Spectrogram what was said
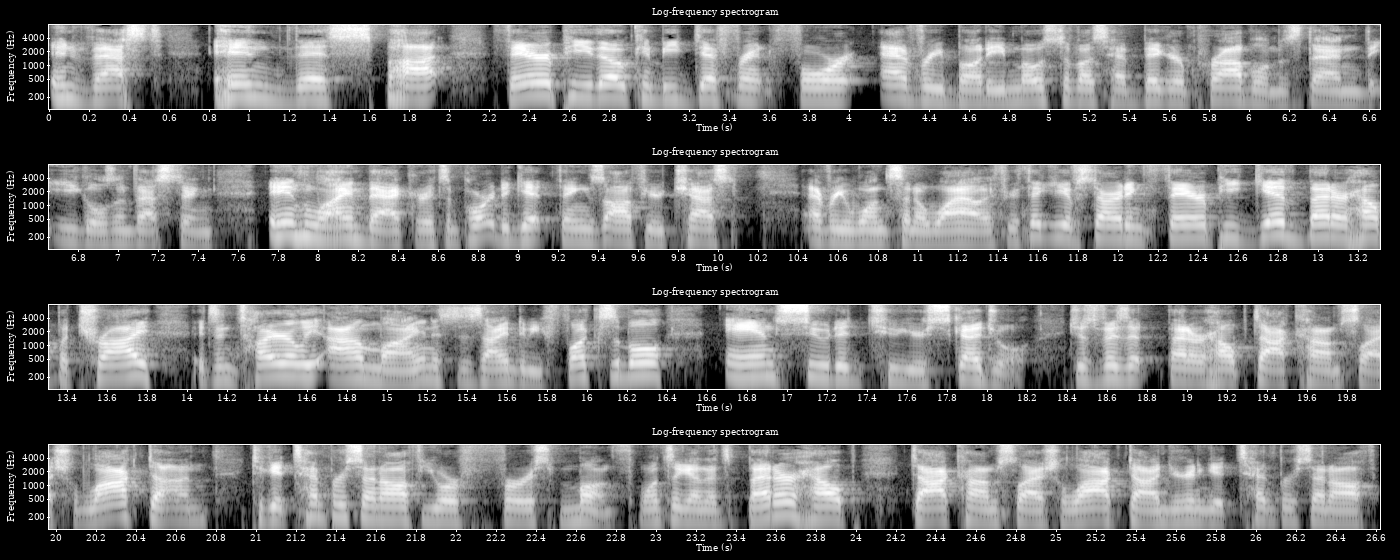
invest in this spot. Therapy, though, can be different for everybody. Most of us have bigger problems than the Eagles investing in linebacker. It's important to get things off your chest every once in a while. If you're thinking of starting therapy, give BetterHelp a try. It's entirely online. It's designed to be flexible and suited to your schedule. Just visit betterhelp.com slash locked on to get 10% off your first month. Once again, that's betterhelp.com slash locked on. You're going to get 10% off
